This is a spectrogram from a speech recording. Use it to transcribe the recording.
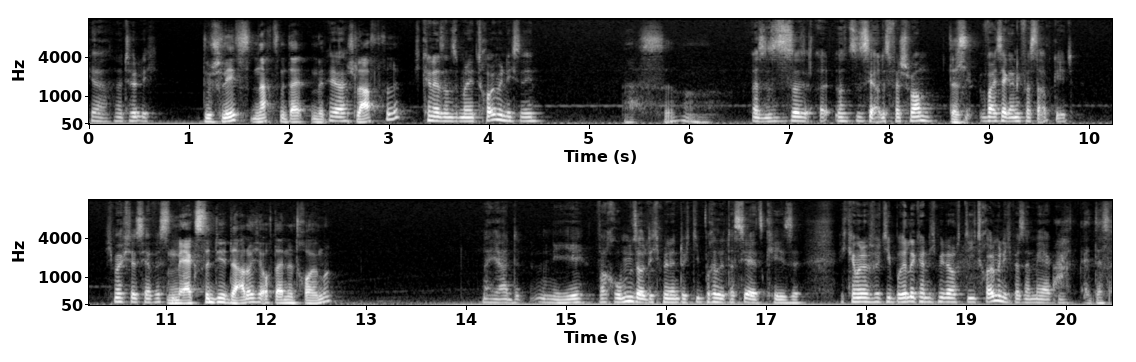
Ja, natürlich. Du schläfst nachts mit, mit Ja. Schlafbrille? Ich kann ja sonst meine Träume nicht sehen. Ach so. Also ist, sonst ist ja alles verschwommen. Das- ich weiß ja gar nicht, was da abgeht. Ich möchte es ja wissen. Merkst du dir dadurch auch deine Träume? Naja, nee, warum sollte ich mir denn durch die Brille, das ist ja jetzt Käse. Ich kann mir doch durch die Brille, kann ich mir doch die Träume nicht besser merken. Äh, Das,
